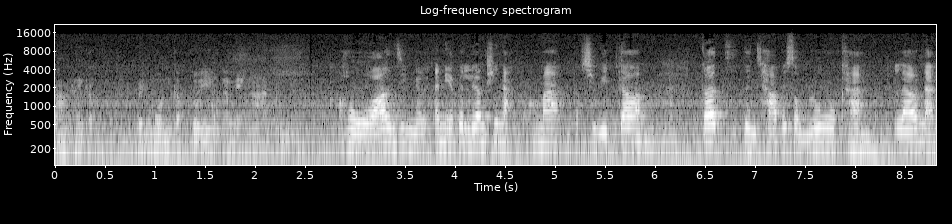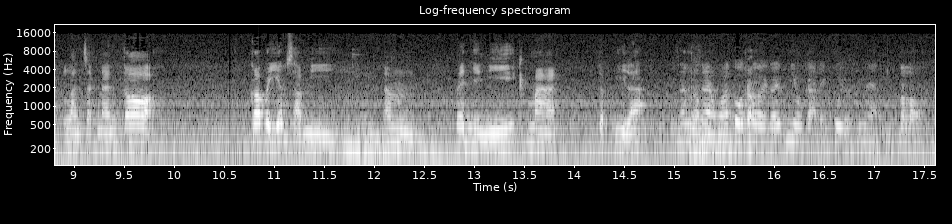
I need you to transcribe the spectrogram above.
บ้างให้กับเวทมนต์กับตัวเองในงานนี้โอ้โหเอาจริงๆอันนี้เป็นเรื่องที่หนักมากกับชีวิตก็ ก็ตื่นเช้าไปส่งลูกค่ะ แล้วหนักหลังจากนั้นก็ก็ไปเยี่ยมสามี อืมเป็นอย่างนี้มาเกือบปีละ นั่นแสดงว่าตัวเตยก็มีโอกาสได้คุยกับพี่แม่ตลอดค่ะอ่า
